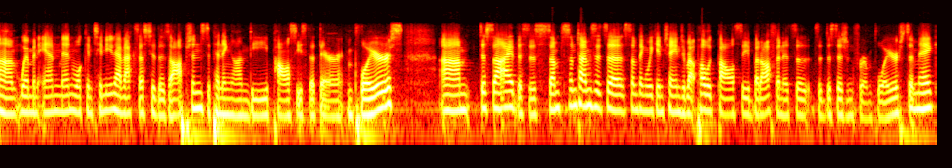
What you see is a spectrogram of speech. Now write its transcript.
um, women and men, will continue to have access to those options depending on the policies that their employers um, decide. This is some sometimes it's a something we can change about public policy, but often it's a it's a decision for employers to make.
